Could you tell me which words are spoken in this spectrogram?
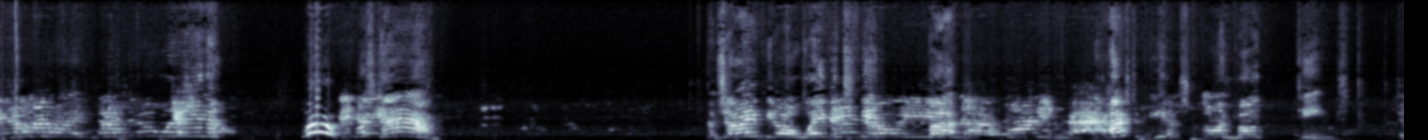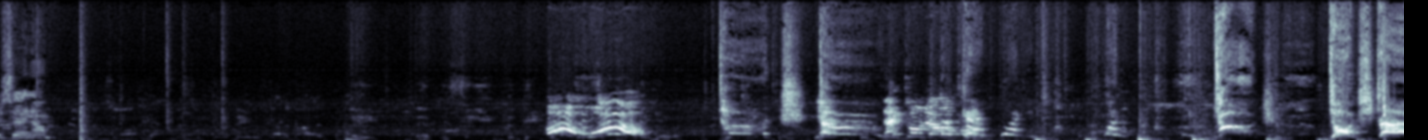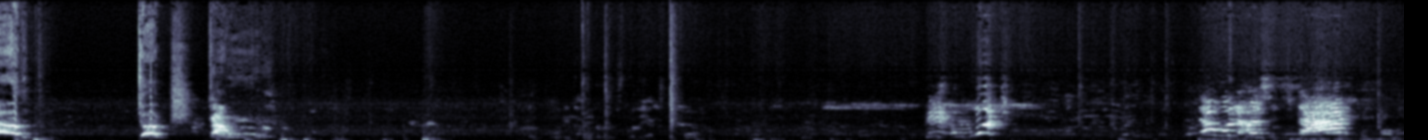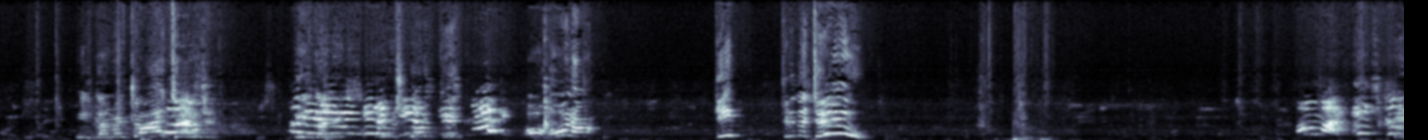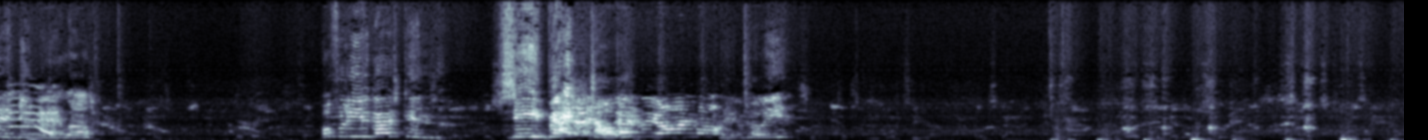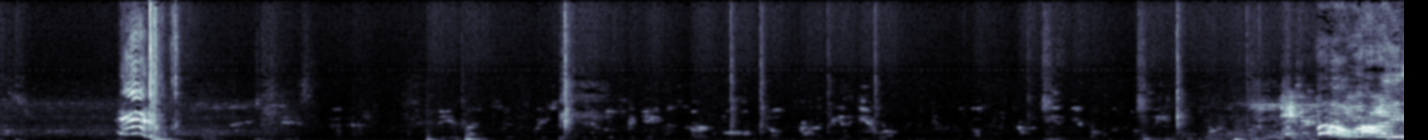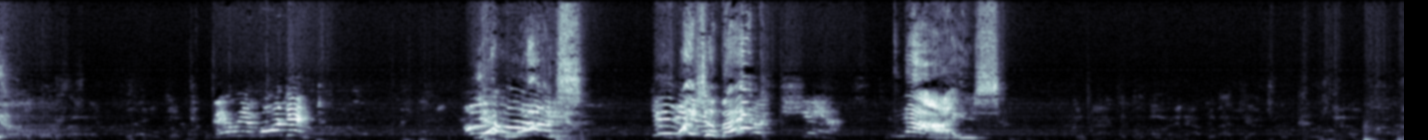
Get Look what. I've doing. Woo! First. I'm sorry if you're fan, but running has to be a score on both teams. Just so you know. Oh, wow! Touch. Yeah, that's the Touch. Touchdown. Touchdown. What? That was a stat. He's gonna try to. He's gonna. He's going to. Oh, hold on. Deep to the two. Oh my, He didn't do very well. Hopefully, you guys can see better. Mentally.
